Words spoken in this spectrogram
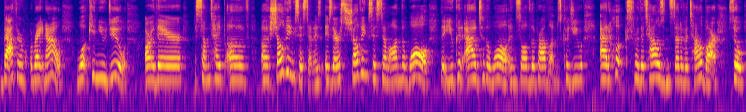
bathroom right now? What can you do? Are there some type of a shelving system? Is, is there a shelving system on the wall that you could add to the wall and solve the problems? Could you add hooks for the towels instead of a towel bar so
